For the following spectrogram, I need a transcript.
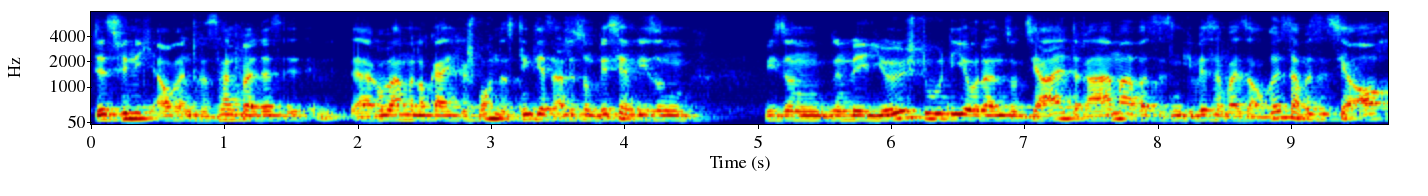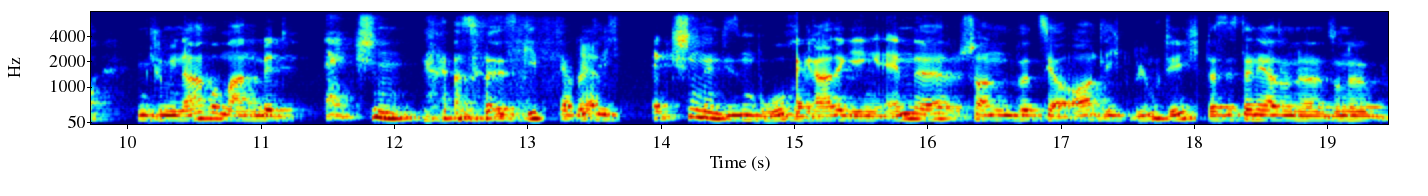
das finde ich auch interessant, weil das, darüber haben wir noch gar nicht gesprochen. Das klingt jetzt alles so ein bisschen wie so, ein, wie so eine Milieustudie oder ein Sozialdrama, was es in gewisser Weise auch ist, aber es ist ja auch ein Kriminalroman mit Action. Also es gibt ja wirklich ja. Action in diesem Buch. Gerade gegen Ende schon wird es ja ordentlich blutig. Das ist dann ja so eine, so eine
